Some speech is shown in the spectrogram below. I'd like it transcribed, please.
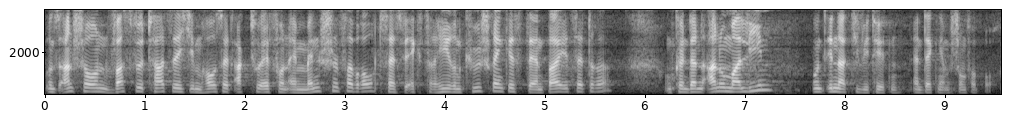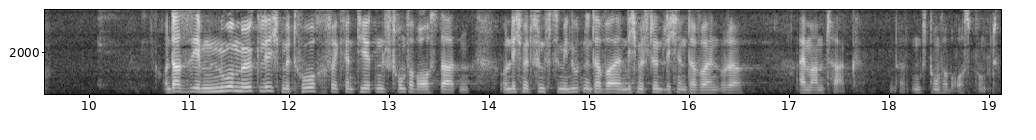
uns anschauen, was wird tatsächlich im Haushalt aktuell von einem Menschen verbraucht. Das heißt, wir extrahieren Kühlschränke, Standby etc. und können dann Anomalien und Inaktivitäten entdecken im Stromverbrauch. Und das ist eben nur möglich mit hochfrequentierten Stromverbrauchsdaten und nicht mit 15 Minuten Intervallen, nicht mit stündlichen Intervallen oder einmal am Tag, einem Stromverbrauchspunkt.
